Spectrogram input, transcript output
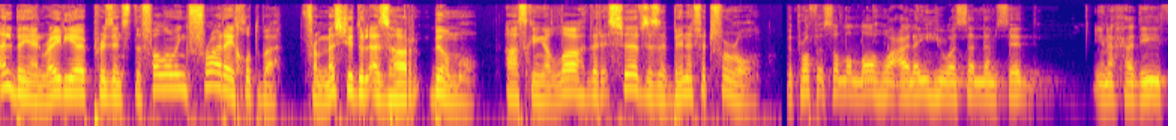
Al Bayan Radio presents the following Friday khutbah from Masjid Al Azhar, Belmore, asking Allah that it serves as a benefit for all. The Prophet ﷺ said in a hadith,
